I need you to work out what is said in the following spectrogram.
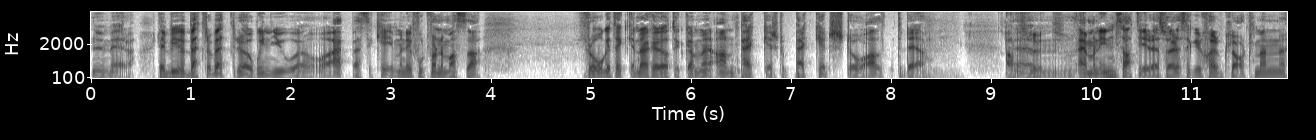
numera. Det blir väl bättre och bättre, då, WinUI och App SDK, men det är fortfarande massa frågetecken där kan jag tycka med unpackaged och packaged och allt det. Absolut. Ehm, är man insatt i det så är det säkert självklart, men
